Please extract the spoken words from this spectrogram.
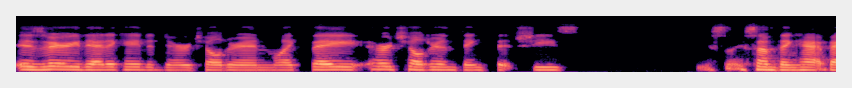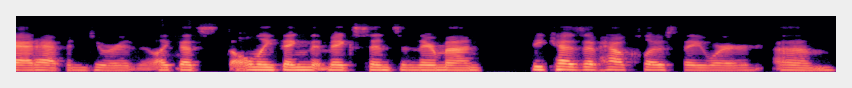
is very dedicated to her children. Like they, her children think that she's something bad happened to her. Like that's the only thing that makes sense in their mind because of how close they were. Um,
